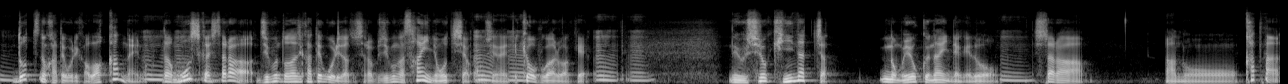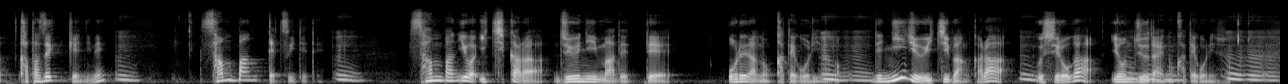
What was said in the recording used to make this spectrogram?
どっちのカテゴリーか分かんないの。だからもしかしたら自分と同じカテゴリーだとしたら自分が3位に落ちちゃうかもしれないって恐怖があるわけ。うんうん。で後ろ気になっちゃうのもよくないんだけど、ん。したらあのー肩肩ゼッケンにねうん。3番ってついてて。うん。3番要は1から12までって俺らのカテゴリーなの、うんうんで21番からうん。後ろが40代のカテゴリーなの、うんうんうん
